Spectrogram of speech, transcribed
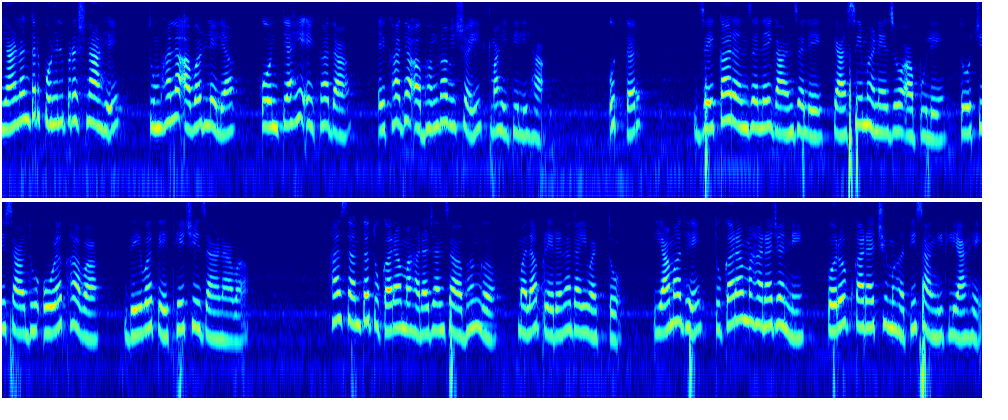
यानंतर पुढील प्रश्न आहे तुम्हाला आवडलेल्या कोणत्याही एखादा एखाद्या अभंगाविषयी माहिती लिहा. उत्तर जे का रंजले गांजले त्यासी म्हणे जो आपुले तोची साधू ओळखावा देव तेथेची जाणावा. हा संत तुकाराम महाराजांचा अभंग मला प्रेरणादायी वाटतो. यामध्ये तुकाराम महाराजांनी परोपकाराची महती सांगितली आहे.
